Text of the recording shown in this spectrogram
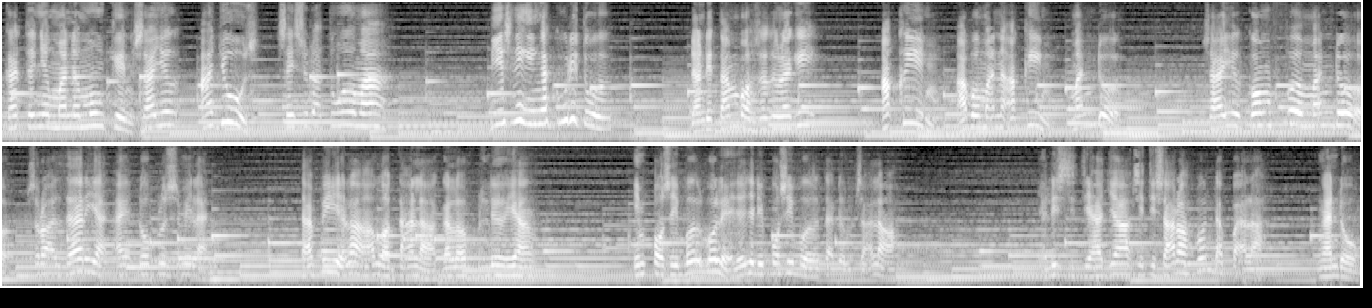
katanya mana mungkin saya ajuz saya sudah tua mah dia sendiri ngaku dia tua. Dan dia tambah satu lagi. Akim. Apa makna Akim? Mandor. Saya confirm mandor. Surah Az-Zariyat ayat 29. Tapi ialah Allah Ta'ala. Kalau benda yang impossible boleh je jadi possible. Tak ada masalah. Jadi Siti Hajar, Siti Sarah pun dapatlah mengandung.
